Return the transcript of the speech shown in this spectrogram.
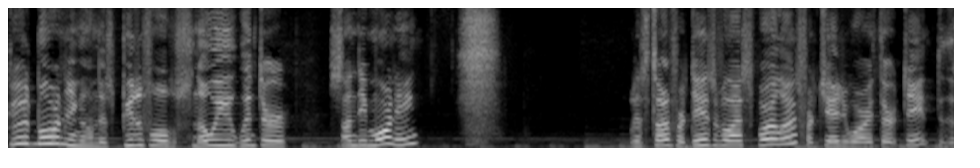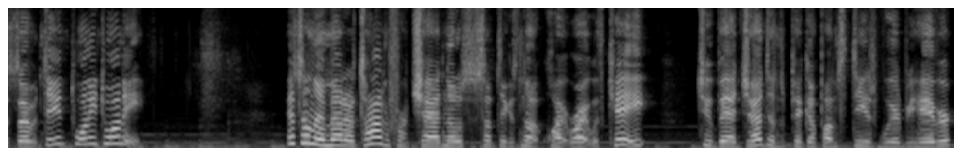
Good morning on this beautiful, snowy winter Sunday morning. It's time for Days of Life spoilers for January 13th to the 17th, 2020. It's only a matter of time before Chad notices something is not quite right with Kate. Too bad Judd doesn't pick up on Steve's weird behavior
